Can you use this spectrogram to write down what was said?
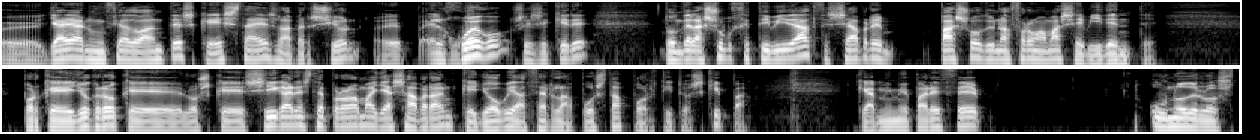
eh, ya he anunciado antes que esta es la versión, eh, el juego, si se quiere, donde la subjetividad se abre paso de una forma más evidente porque yo creo que los que sigan este programa ya sabrán que yo voy a hacer la apuesta por Tito Esquipa, que a mí me parece uno de los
